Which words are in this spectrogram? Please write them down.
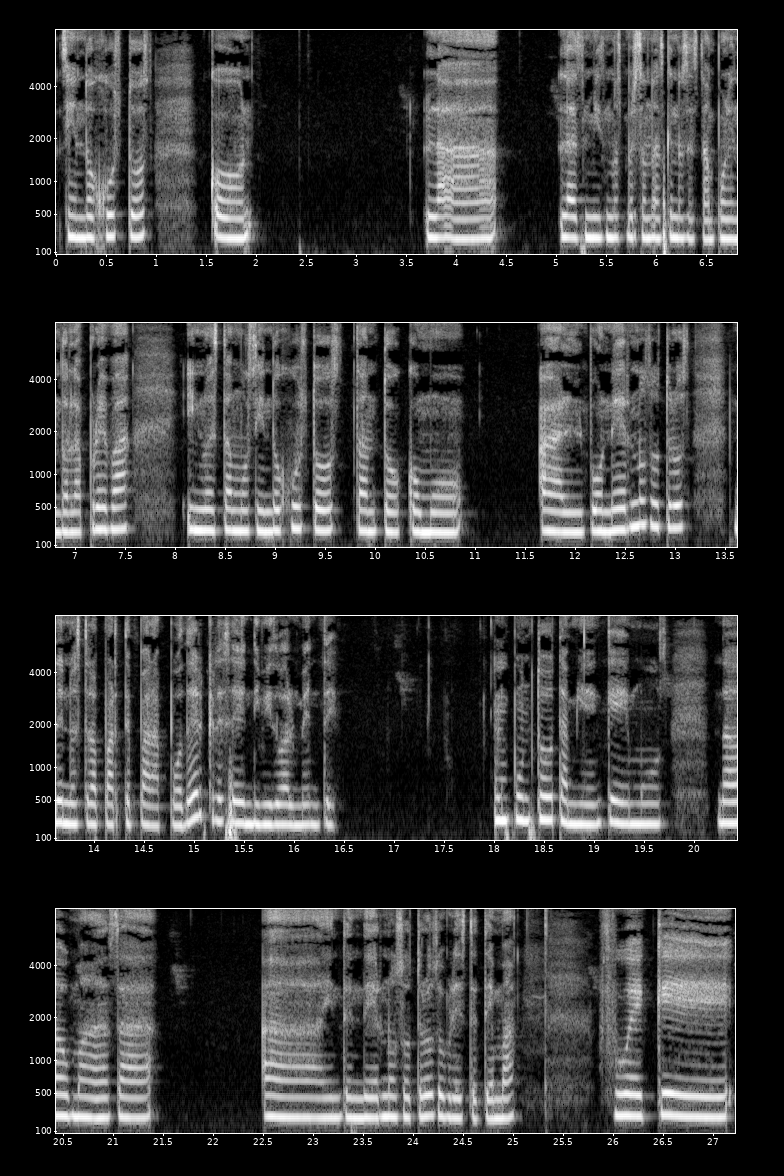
siendo justos con la, las mismas personas que nos están poniendo a la prueba y no estamos siendo justos tanto como al poner nosotros de nuestra parte para poder crecer individualmente. Un punto también que hemos dado más a, a entender nosotros sobre este tema fue que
